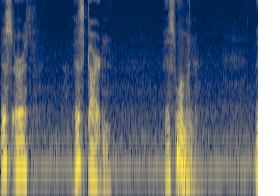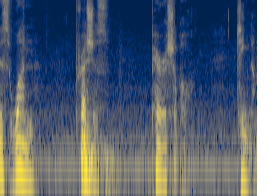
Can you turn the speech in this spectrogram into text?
This earth, this garden, this woman, this one precious, perishable kingdom.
